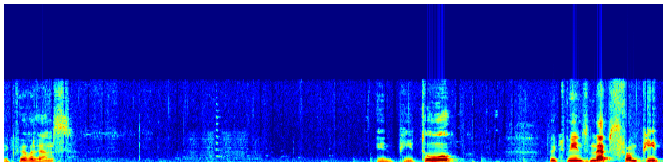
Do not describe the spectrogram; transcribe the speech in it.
equivalence in P2, which means maps from P2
